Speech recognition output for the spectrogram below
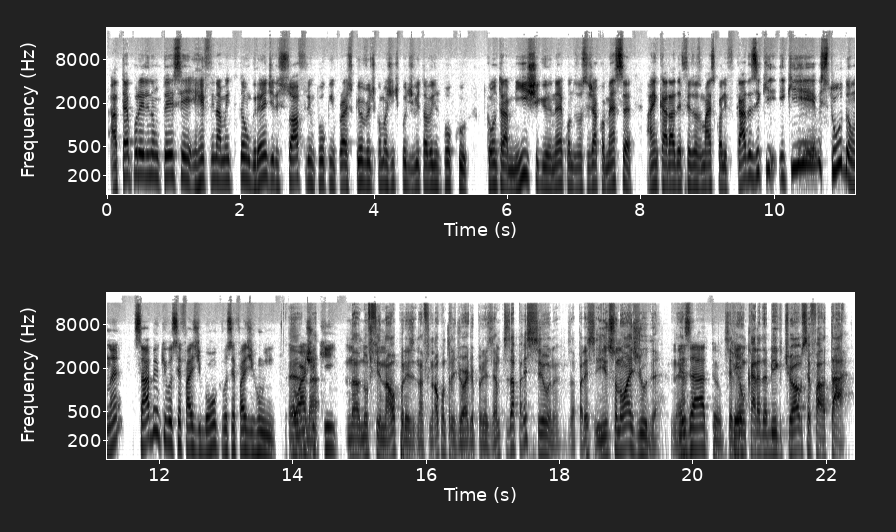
até por ele não ter esse refinamento tão grande, ele sofre um pouco em price coverage, como a gente pode ver talvez um pouco contra Michigan, né? Quando você já começa a encarar defesas mais qualificadas e que, e que estudam, né? Sabem o que você faz de bom, o que você faz de ruim. É, Eu acho na, que. Na, no final, por, na final contra a Georgia, por exemplo, desapareceu, né? Desapareceu. E isso não ajuda, né? Exato. Você que... vê um cara da Big 12, você fala, tá,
